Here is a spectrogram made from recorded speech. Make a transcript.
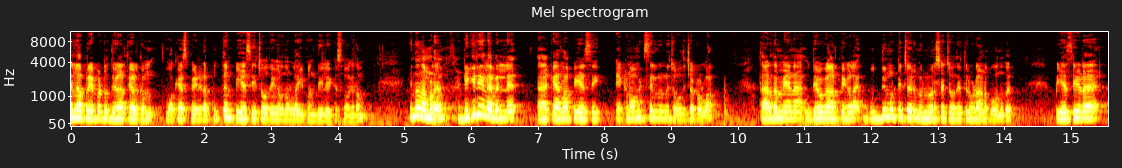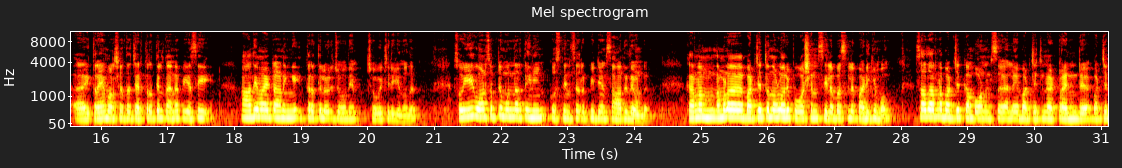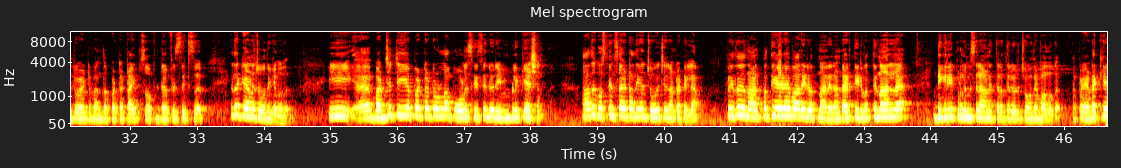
എല്ലാ പ്രിയപ്പെട്ട ഉദ്യോഗാർത്ഥികൾക്കും വോക്കെ സ്പീഡിയുടെ പുത്തൻ പി എസ് സി ചോദ്യങ്ങൾ എന്നുള്ള ഈ പന്തിയിലേക്ക് സ്വാഗതം. ഇന്ന് നമ്മൾ ഡിഗ്രി ലെവലിൽ കേരള പി എസ് സി എക്കണോമിക്സിൽ നിന്ന് ചോദിച്ചിട്ടുള്ള താരതമ്യേന ഉദ്യോഗാർത്ഥികളെ ബുദ്ധിമുട്ടിച്ച ഒരു മുൻവർഷ ചോദ്യത്തിലൂടെയാണ് പോകുന്നത്. പി എസ് സിയുടെ ഇത്രയും വർഷത്തെ ചരിത്രത്തിൽ തന്നെ പി എസ് സി ആദ്യമായിട്ടാണ് ഇത്തരത്തിലൊരു ചോദ്യം ചോദിച്ചിരിക്കുന്നത്. സോ ഈ കോൺസെപ്റ്റ് മുൻനിർത്തി ഇനിയും ക്വസ്റ്റ്യൻസ് റിപ്പീറ്റ് ചെയ്യാൻ സാധ്യതയുണ്ട്. കാരണം നമ്മൾ ബഡ്ജറ്റ് എന്നുള്ള ഒരു പോർഷൻ സിലബസിൽ പഠിക്കുമ്പോൾ സാധാരണ ബഡ്ജറ്റ് കമ്പോണൻസ് അല്ലെങ്കിൽ ബഡ്ജറ്റിന്റെ ട്രെൻഡ് ബഡ്ജറ്റുമായിട്ട് ബന്ധപ്പെട്ട ടൈപ്സ് ഓഫ് ഡെഫിസിറ്റ്സ് ഇതൊക്കെയാണ് ചോദിക്കുന്നത്. ഈ ബഡ്ജറ്റ് ചെയ്യപ്പെട്ടിട്ടുള്ള പോളിസീസിന്റെ ഒരു ഇംപ്ലിക്കേഷൻ അത് ക്വസ്റ്റ്യൻസ് ആയിട്ട് അധികം ചോദിച്ച് കണ്ടിട്ടില്ല. അപ്പോൾ ഇത് നാൽപ്പത്തി ഏഴ് ബാർ ഇരുപത്തിനാല് രണ്ടായിരത്തി ഇരുപത്തിനാലിലെ ഡിഗ്രി പ്രിലിംസിലാണ് ഇത്തരത്തിലൊരു ചോദ്യം വന്നത്. അപ്പോൾ ഇടയ്ക്ക്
